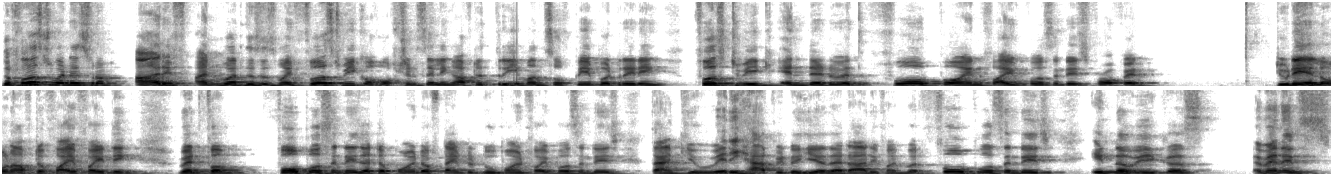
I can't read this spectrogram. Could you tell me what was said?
the first one is from Arif Anwar. This is my first week of option selling after three months of paper trading. First week ended with 4.5 percentage profit. Today alone, after firefighting, went from 4 percentage at a point of time to 2.5 percentage. Thank you. Very happy to hear that, Arif Anwar. 4 percentage in a week I mean, it's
